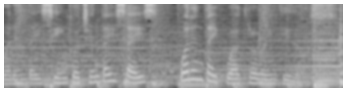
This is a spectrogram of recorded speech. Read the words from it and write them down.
11 45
